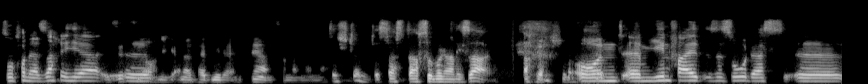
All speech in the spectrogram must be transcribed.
so von der Sache her. Wir sitzen äh, auch nicht anderthalb Meter entfernt voneinander. Das stimmt, das, das darfst du aber gar nicht sagen. Ach, ja, Und ähm, jedenfalls ist es so, dass äh,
